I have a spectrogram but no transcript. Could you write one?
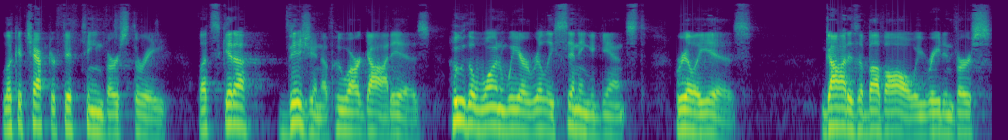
Look at chapter 15, verse 3. Let's get a vision of who our God is, who the one we are really sinning against really is. God is above all. We read in verse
